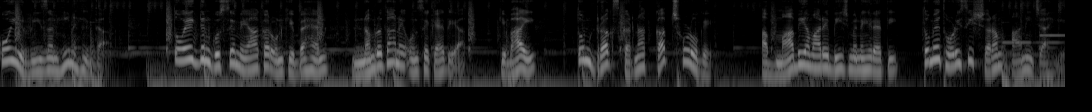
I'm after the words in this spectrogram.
कोई रीजन ही नहीं था। तो एक दिन गुस्से में आकर उनकी बहन नम्रता ने उनसे कह दिया कि, भाई, तुम ड्रग्स करना कब छोड़ोगे? अब माँ भी हमारे बीच में नहीं रहती, तुम्हें थोड़ी सी शर्म आनी चाहिए।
